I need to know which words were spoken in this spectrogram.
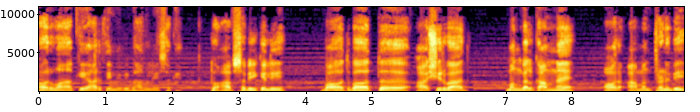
और वहाँ की आरती में भी भाग ले सकें। तो आप सभी के लिए बहुत बहुत आशीर्वाद, मंगल कामनाएँ और आमंत्रण भी।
